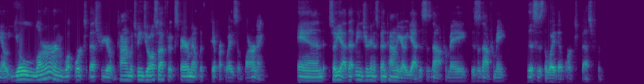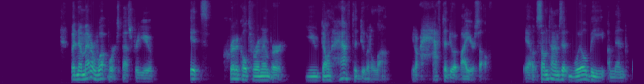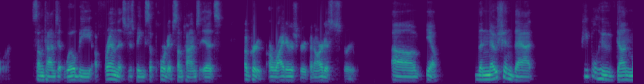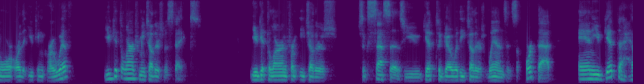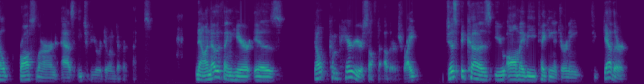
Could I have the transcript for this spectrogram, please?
you know you'll learn what works best for you over time which means you also have to experiment with different ways of learning and so yeah that means you're going to spend time and go yeah this is not for me this is not for me this is the way that works best for me but no matter what works best for you it's critical to remember you don't have to do it alone you don't have to do it by yourself you know sometimes it will be a mentor sometimes it will be a friend that's just being supportive sometimes it's a group, a writers group, an artists group. Um, you know, the notion that people who've done more or that you can grow with, you get to learn from each other's mistakes. You get to learn from each other's successes. You get to go with each other's wins and support that. And you get to help cross learn as each of you are doing different things. Now, another thing here is don't compare yourself to others, right? just because you all may be taking a journey together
